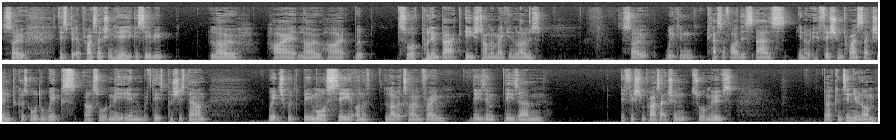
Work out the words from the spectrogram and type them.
So this bit of price action here, you can see we low, high, low, high. We're sort of pulling back each time we're making lows. So we can classify this as you know efficient price action because all the wicks are sort of meeting with these pushes down, which would be more seen on a lower time frame. These these um efficient price action sort of moves. But continuing on,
